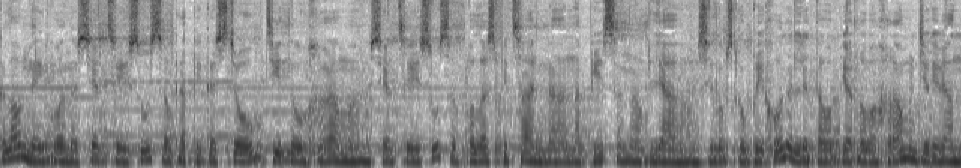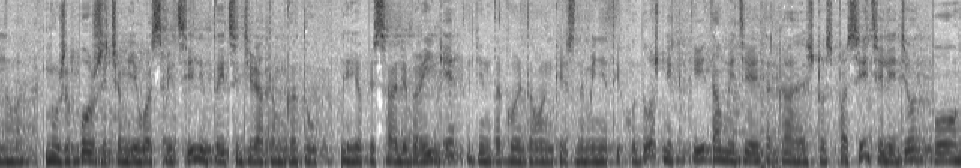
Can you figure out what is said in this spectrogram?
Главная икона сердца Иисуса, как и костел, титул храма сердца Иисуса была специально написана для Зиловского прихода, для того первого храма деревянного. Но уже позже, чем его осветили в 1939 году. Ее писали в Риге, один такой довольно знаменитый художник. И там идея такая, что Спаситель идет по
